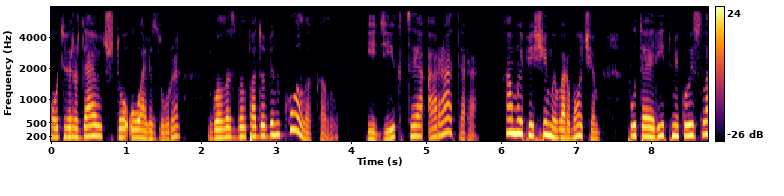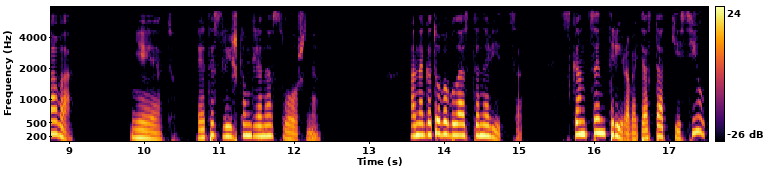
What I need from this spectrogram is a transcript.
Утверждают, что у Альзура голос был подобен колоколу и дикция оратора, а мы пищим и бормочем, путая ритмику и слова. Нет, это слишком для нас сложно. Она готова была остановиться, сконцентрировать остатки сил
